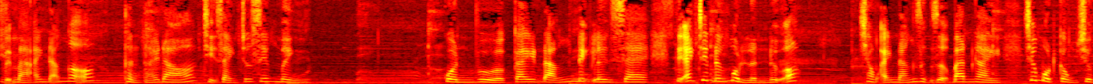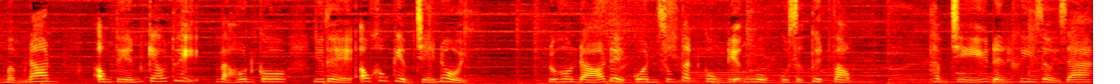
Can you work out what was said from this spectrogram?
Vậy mà anh đã ngỡ, thần thái đó chỉ dành cho riêng mình. Quân vừa cay đắng định lên xe thì anh chết đứng một lần nữa. Trong ánh nắng rực rỡ ban ngày, trước một cổng trường mầm non, ông Tiến kéo Thụy và hôn cô như thể ông không kiểm chế nổi. Nụ hôn đó để quân xuống tận cùng địa ngục của sự tuyệt vọng. Thậm chí đến khi rời ra,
